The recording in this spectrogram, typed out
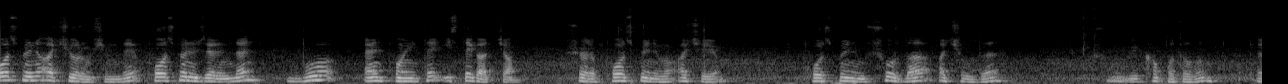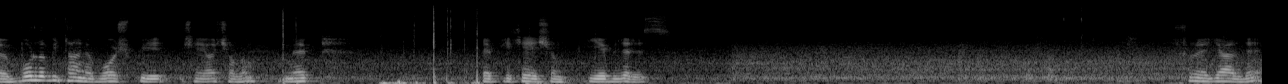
Postman'i açıyorum şimdi. Postman üzerinden bu endpoint'e istek atacağım. Şöyle Postman'imi açayım. Postman'im şurada açıldı. Şunu bir kapatalım. Ee, Burada bir tane boş bir şey açalım. Map application diyebiliriz. Şuraya geldi.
